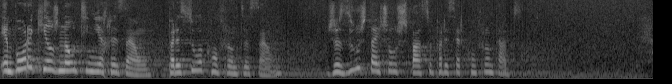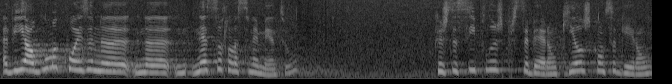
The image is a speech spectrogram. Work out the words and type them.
Embora que eles não tinham razão para a sua confrontação, Jesus deixou espaço para ser confrontado. Havia alguma coisa nesse relacionamento que os discípulos perceberam que eles conseguiram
